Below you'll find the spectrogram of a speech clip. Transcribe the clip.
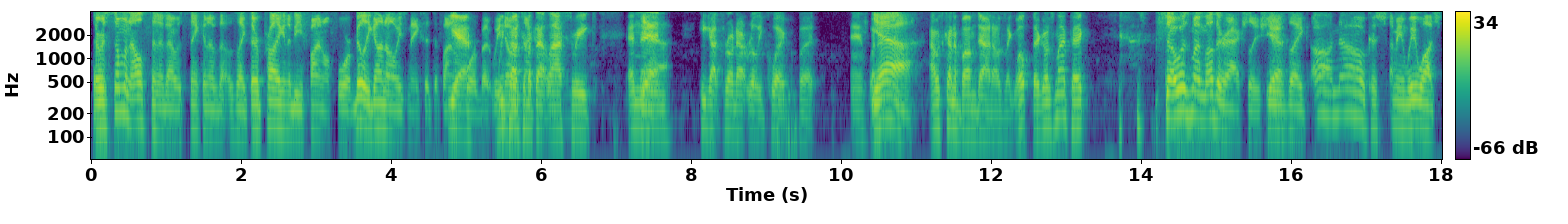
There was someone else in it I was thinking of that was like they're probably going to be final four. Billy Gunn always makes it to final Yeah, four, but we, we talked about that gonna last win. week, and then Yeah. he got thrown out really quick. But eh. Yeah, I was kind of bummed out. I was like, "Well, there goes my pick." So was my mother. Actually, she Yeah. was like, "Oh no," because I mean, we watched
